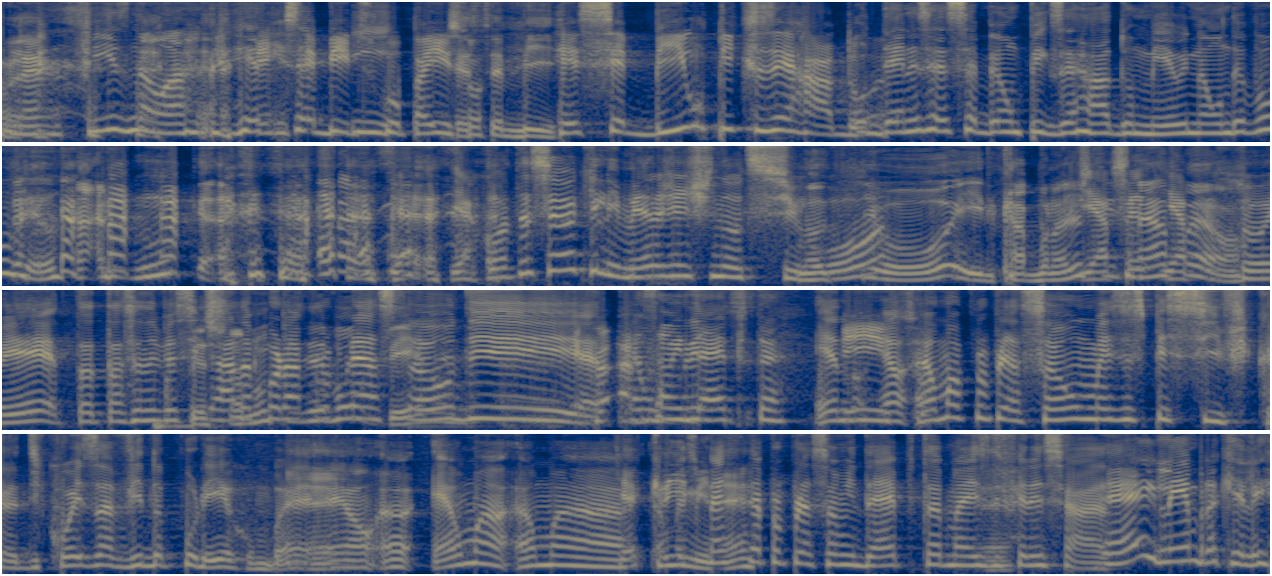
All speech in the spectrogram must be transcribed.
né? Fiz, não. Recebi, recebi, desculpa, isso. Recebi. Recebi um Pix errado. O Denis recebeu um Pix errado meu e não devolveu. Nunca. e, aconteceu aqui em Limeira, a gente noticiou. Noticiou e acabou na justiça, e a, né, e a pessoa está tá sendo investigada por apropriação devolver, né? de... Apropriação indébita. É, é, é, uma apropriação mais específica, de coisa vida por erro. É, é, é, é uma... É uma, que é crime, uma espécie né? de apropriação indébita, mais diferenciada. É, e lembra aquele,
